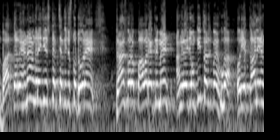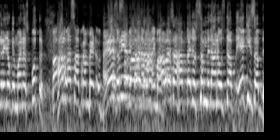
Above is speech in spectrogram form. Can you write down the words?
बात कर रहे हैं ना अंग्रेज़ी स्ट्रक्चर की, जिसको ढो रहे हैं ट्रांसफ़र ऑफ़ पावर एग्रीमेंट अंग्रेज़ों की तर्ज पर हुआ और ये काले अंग्रेज़ों के मानस पुत्र। का सुनिए बाबा साहब का जो संविधान है उसका एक ही शब्द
